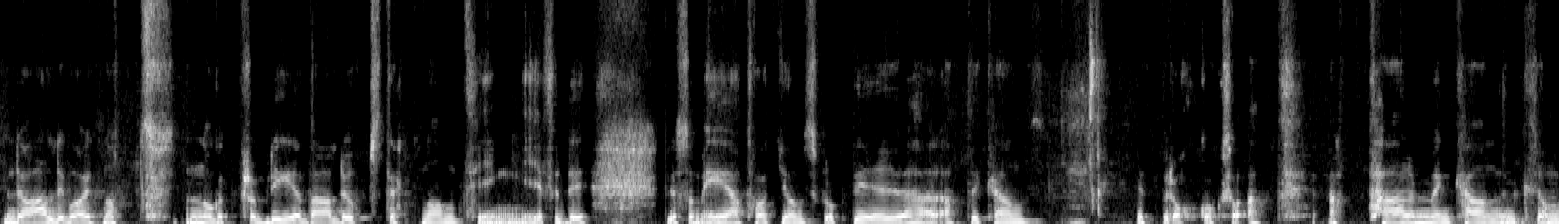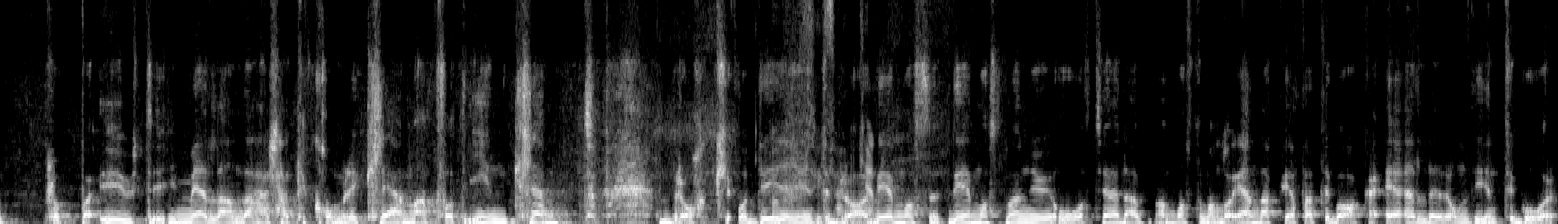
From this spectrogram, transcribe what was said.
Men det har aldrig varit något, något problem, det har aldrig uppstått någonting. För det, det som är att ha ett ljumskbråck, det är ju det här att det kan ett bråck också, att, att tarmen kan liksom ploppa ut emellan det här så att det kommer i kläm, att få ett inklämt brock. Och det är ju inte bra. Det måste, det måste man ju åtgärda. Måste man då ända peta tillbaka eller om det inte går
